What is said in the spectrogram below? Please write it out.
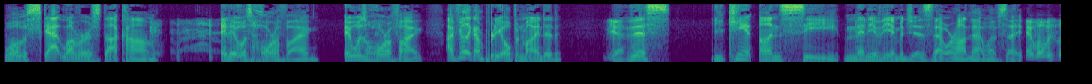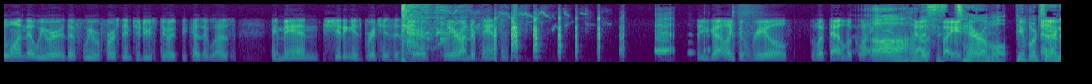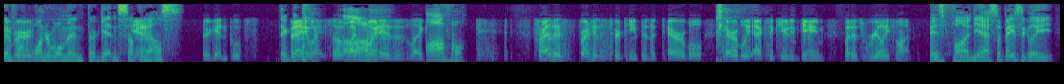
Well, it was scatlovers.com and it was horrifying. It was horrifying. I feel like I'm pretty open-minded. Yeah. This you can't unsee many of the images that were on that website. And what was the one that we were that we were first introduced to it because it was a man shitting his britches in a pair of clear underpants. so you got like the real what that looked like. Oh, that this by, is terrible. People are tuning in for Wonder Woman. They're getting something Yeah. else. They're getting poops. They're But get- anyway, so my point is, is like awful. Friday, Friday the Thirteenth is a terrible, terribly executed game, but it's really fun. It's fun, yeah. So basically,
